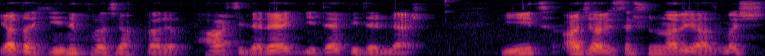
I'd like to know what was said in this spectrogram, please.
ya da yeni kuracakları partilere gidebilirler. Yiğit Acar ise şunları yazmış.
